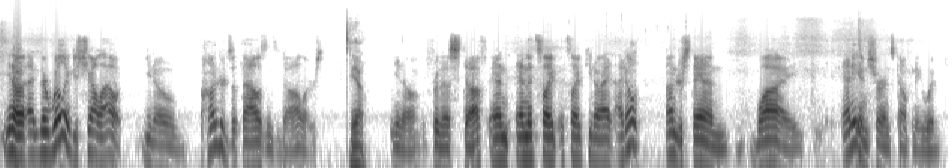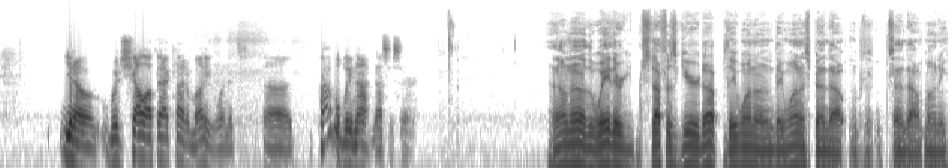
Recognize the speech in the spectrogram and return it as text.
you know, they're willing to shell out, you know, hundreds of thousands of dollars, Yeah. You know, for this stuff, and and it's like, it's like, you know, I, I don't understand why any insurance company would, you know, would shell out that kind of money when it's uh, probably not necessary. I don't know the way their stuff is geared up. They want to they want to spend out send out money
